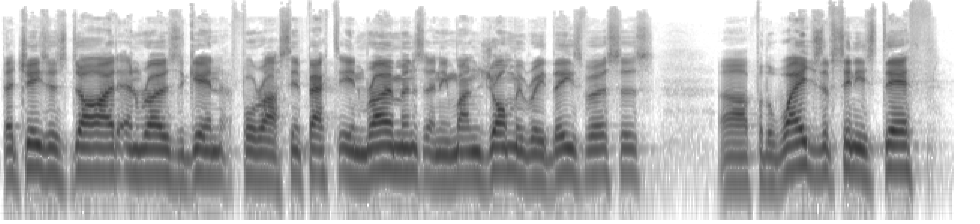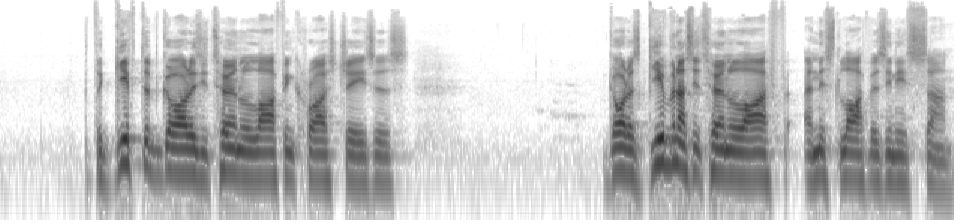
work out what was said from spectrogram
That Jesus died and rose again for us. In fact, in Romans and in 1 John, we read these verses. Uh, for the wages of sin is death, but the gift of God is eternal life in Christ Jesus. God has given us eternal life, and this life is in His Son.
